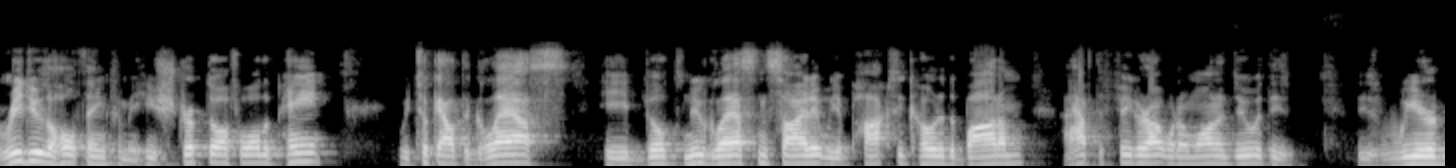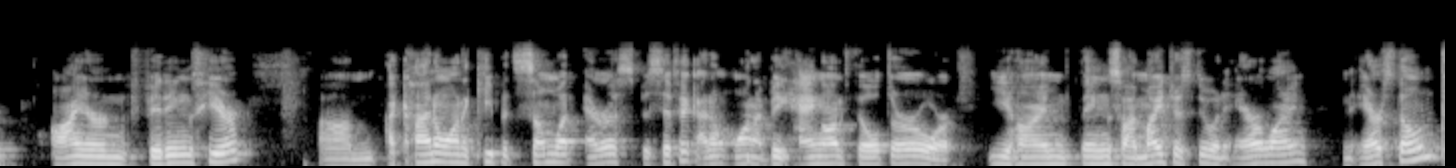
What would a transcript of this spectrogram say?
redo the whole thing for me. He stripped off all the paint. We took out the glass. He built new glass inside it. We epoxy coated the bottom. I have to figure out what I want to do with these these weird iron fittings here. Um, I kind of want to keep it somewhat era specific. I don't want a big hang on filter or Eheim thing, so I might just do an airline, an airstone.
